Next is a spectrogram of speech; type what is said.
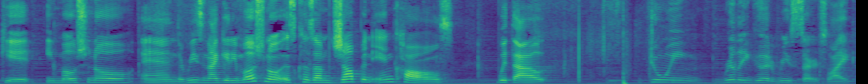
get emotional, and the reason I get emotional is because I'm jumping in calls without doing really good research. Like,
